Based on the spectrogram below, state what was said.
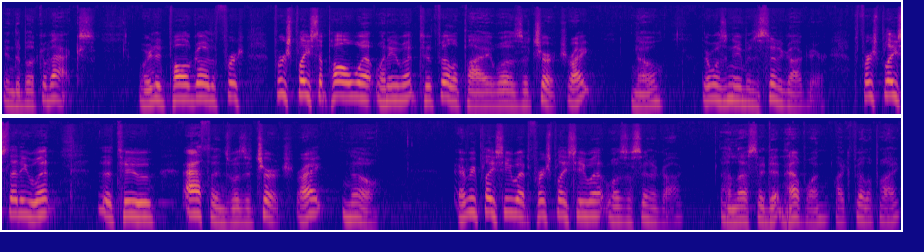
in the book of Acts. Where did Paul go? The first, first place that Paul went when he went to Philippi was a church, right? No, there wasn't even a synagogue there. The first place that he went uh, to Athens was a church, right? No. Every place he went, first place he went was a synagogue, unless they didn't have one, like Philippi.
